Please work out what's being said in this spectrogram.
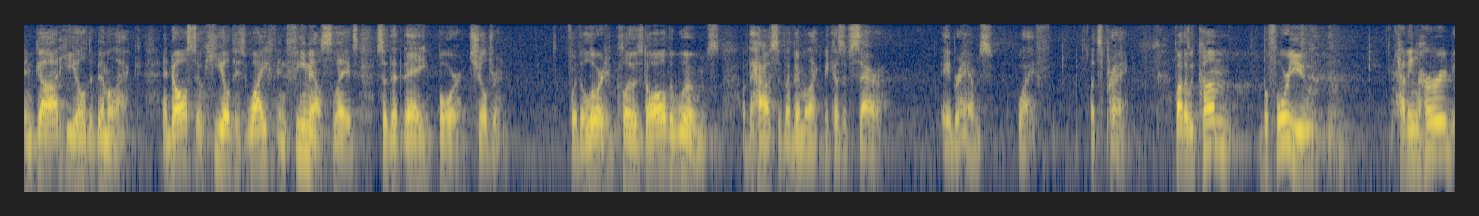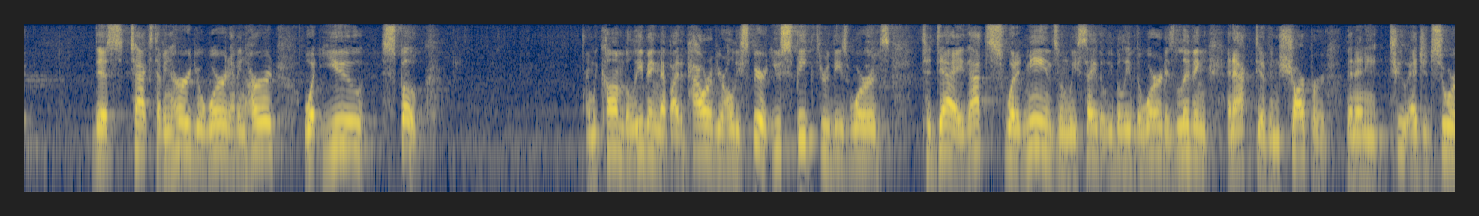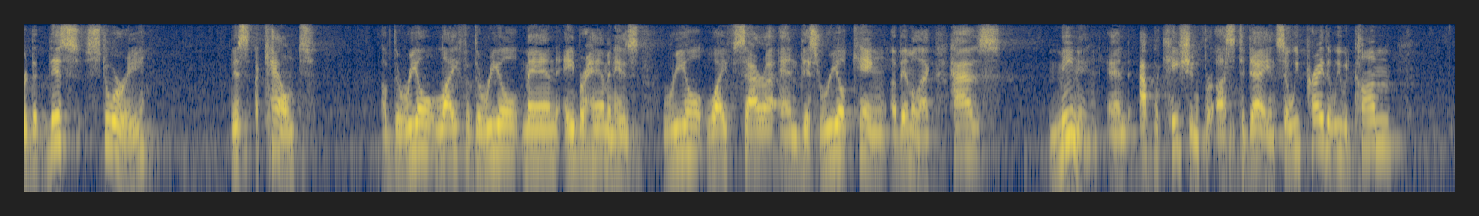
and God healed Abimelech, and also healed his wife and female slaves, so that they bore children. For the Lord had closed all the wombs of the house of Abimelech because of Sarah, Abraham's wife. Let's pray. Father, we come before you having heard this text, having heard your word, having heard what you spoke. And we come believing that by the power of your Holy Spirit, you speak through these words today. That's what it means when we say that we believe the word is living and active and sharper than any two edged sword. That this story, this account, of the real life of the real man, Abraham, and his real wife, Sarah, and this real king, Abimelech, has meaning and application for us today. And so we pray that we would come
